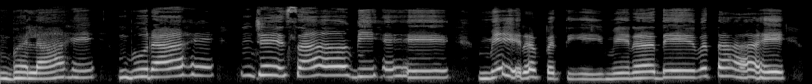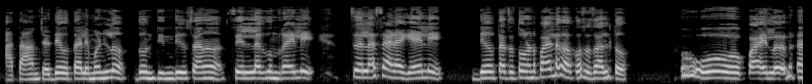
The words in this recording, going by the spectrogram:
भला है बुरा है जैसा भी है. मेरा पती मेरा देवता है. आता आमच्या देवताले म्हणलं दोन तीन दिवसानं सेल लागून राहिले. चला साड्या घ्यायले. देवताचं तोंड पाहिलं का कसं चालतं? हो पाहिलं ना.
